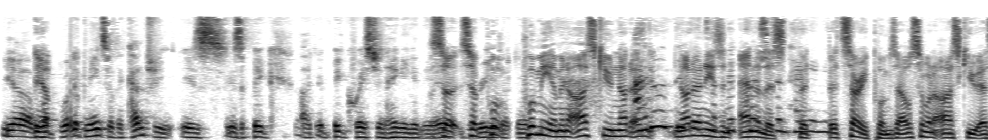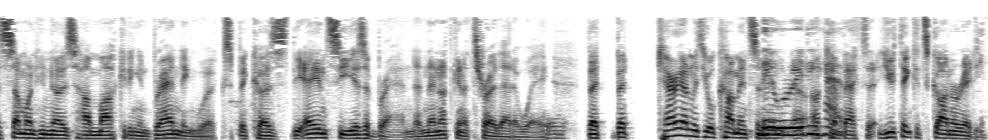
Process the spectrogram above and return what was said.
yeah, yep. what, what, it means for the country is is a big a big question hanging in the air. So, so really Pumi, I'm going to ask you not only, not only as an analyst, but but sorry, Pums, I also want to ask you as someone who knows how marketing and branding works, because the ANC is a brand, and they're not going to throw that away. Yeah. But but carry on with your comments, and they then already I'll have. come back to that. You think it's gone already?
